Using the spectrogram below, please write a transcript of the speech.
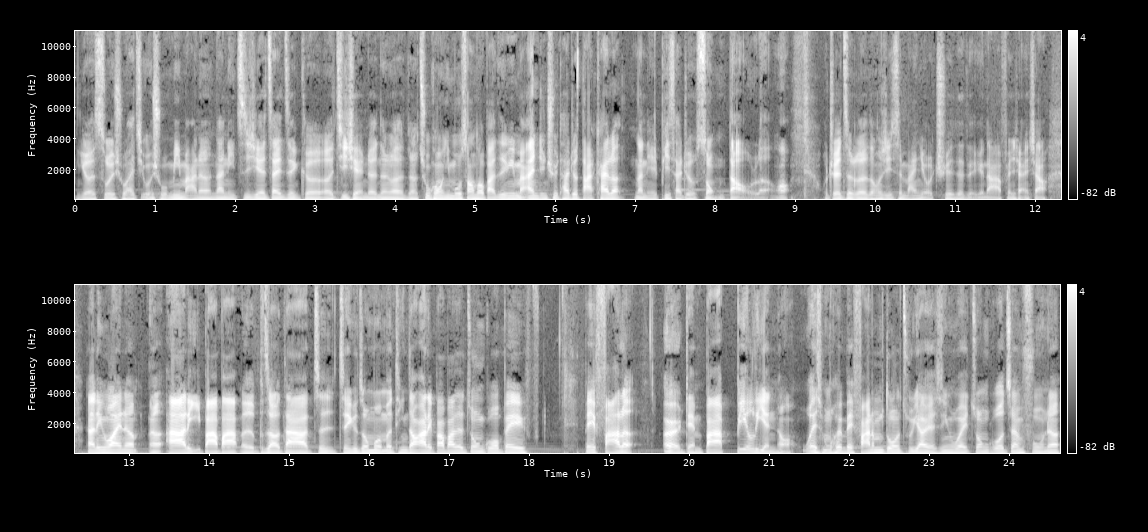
一个四位数还几位数密码呢？那你直接在这个呃机器人的那个的触控荧幕上头把这个密码按进去，它就打开了，那你的披萨就送到了哦。我觉得这个东西是蛮有趣的，这里跟大家分享一下。那另外呢，呃，阿里巴巴，呃，不知道大家这这个周末有没有听到阿里巴巴在中国被被罚了二点八 billion 哦？为什么会被罚那么多？主要也是因为中国政府呢。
